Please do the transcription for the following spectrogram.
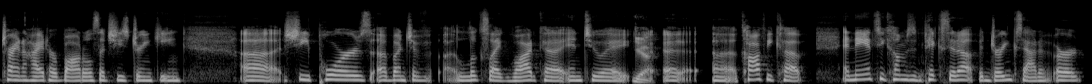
trying to hide her bottles that she's drinking. Uh, she pours a bunch of uh, looks like vodka into a, Yeah. a, a coffee cup, and Nancy comes and picks it up and drinks out of, or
